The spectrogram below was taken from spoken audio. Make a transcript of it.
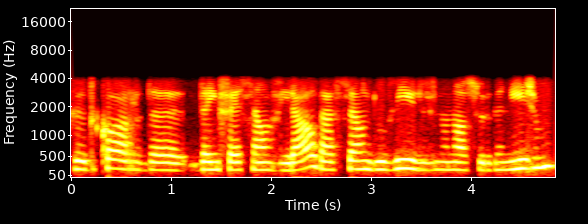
que decorre da, da infecção viral, da ação do vírus no nosso organismo,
